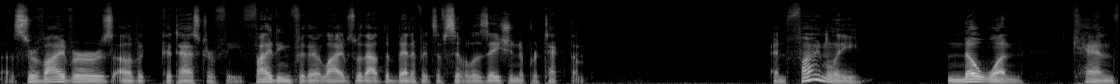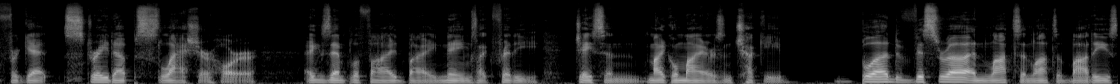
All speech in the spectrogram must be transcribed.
Uh, survivors of a catastrophe fighting for their lives without the benefits of civilization to protect them. And finally, no one can forget straight up slasher horror, exemplified by names like Freddy, Jason, Michael Myers, and Chucky. Blood, viscera, and lots and lots of bodies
